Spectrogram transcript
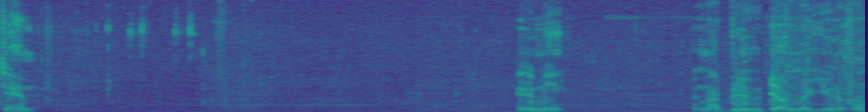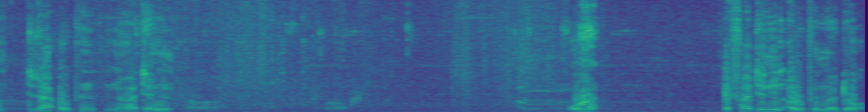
Damn. Look at me. In my blue Dunmer uniform. Did I open? No, I didn't. What? If I didn't open the door...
